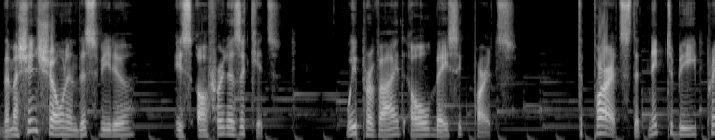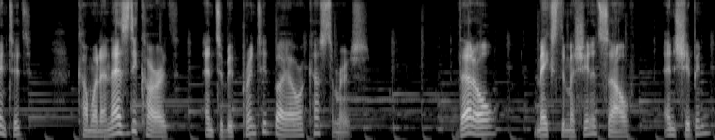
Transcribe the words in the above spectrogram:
The machine shown in this video is offered as a kit. We provide all basic parts. The parts that need to be printed come on an SD card and to be printed by our customers. That all makes the machine itself and shipping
